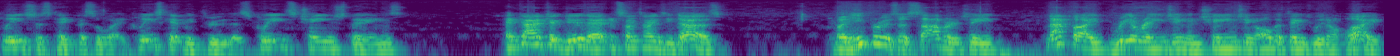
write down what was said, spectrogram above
please just take this away. Please get me through this. Please change things. And God can do that, and sometimes He does. But He proves His sovereignty not by rearranging and changing all the things we don't like,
